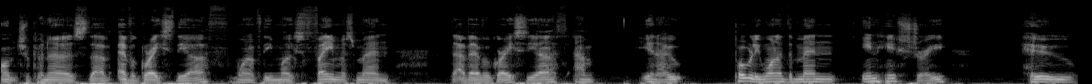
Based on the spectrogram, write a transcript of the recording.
entrepreneurs that have ever graced the earth, one of the most famous men that have ever graced the earth, and you know, probably one of the men in history who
